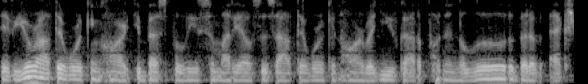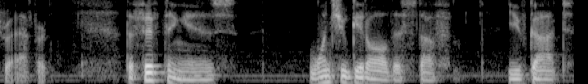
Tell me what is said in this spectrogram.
if you're out there working hard, you best believe somebody else is out there working hard, but you've got to put in a little bit of extra effort. The fifth thing is once you get all this stuff, you've got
